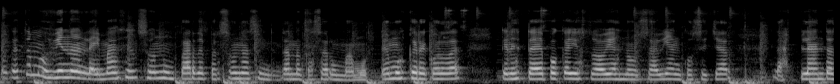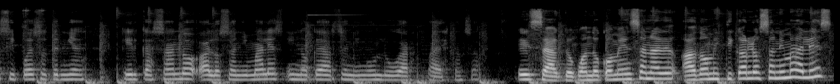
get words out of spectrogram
Lo que estamos viendo en la imagen son un par de personas intentando cazar un mamut. Tenemos que recordar que en esta época ellos todavía no sabían cosechar las plantas y por eso tenían que ir cazando a los animales y no quedarse en ningún lugar para descansar. Exacto, cuando comienzan a, a domesticar los animales,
